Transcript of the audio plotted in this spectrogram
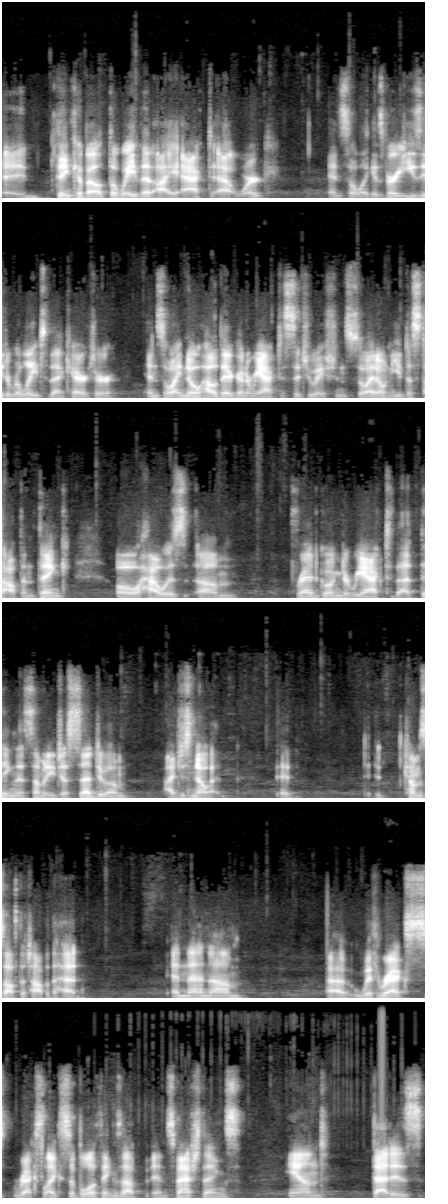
uh, think about the way that I act at work. And so like it's very easy to relate to that character. And so i know how they're going to react to situations. So i don't need to stop and think oh how is um, fred going to react to that thing that somebody just said to him? I just know it. It it comes off the top of the head. And then um, uh, with rex rex likes to blow things up and smash things. And that is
